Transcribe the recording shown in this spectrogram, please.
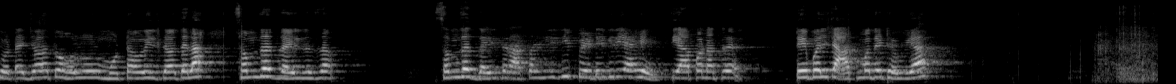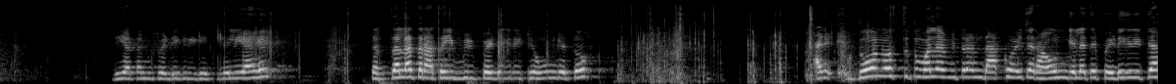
छोटा आहे. जेव्हा तो हळूहळू मोठा होईल तेव्हा त्याला समजत जाईल जसं समजत जाईल. तर आता ही जी पेडिग्री आहे ती आपण आता टेबलच्या आतमध्ये ठेवूया. ही आता मी पेडिग्री घेतलेली आहे. तर चला तर आता ही पेडिग्री ठेवून घेतो. आणि दोन वस्तू तुम्हाला मित्रांनो दाखवायच्या राहून गेल्या त्या पेडिग्रीच्या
